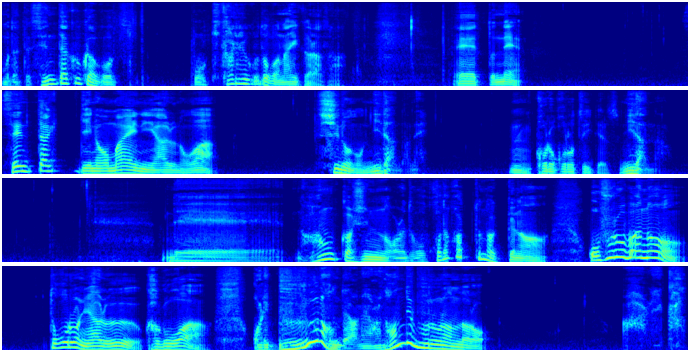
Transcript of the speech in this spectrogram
もうだって洗濯かごを聞かれることがないからさ。えーっとね、洗濯機の前にあるのは、白の2段だね。うん、コロコロついてるやつ。2段なの。で、なんか知んの、あれどこで買ったんだっけな？お風呂場のところにあるカゴは、あれブルーなんだよね。あれなんでブルーなんだろう？あれ買っ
